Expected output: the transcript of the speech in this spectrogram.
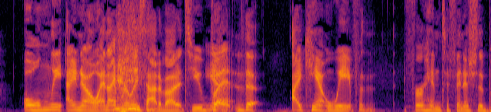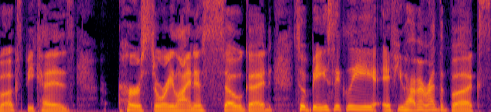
only I know, and I'm really sad about it too. Yeah. But the I can't wait for for him to finish the books because her storyline is so good. So basically, if you haven't read the books,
